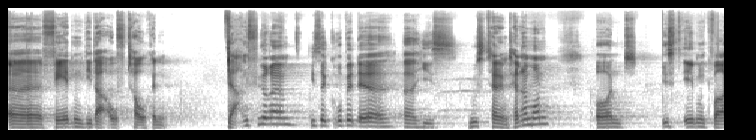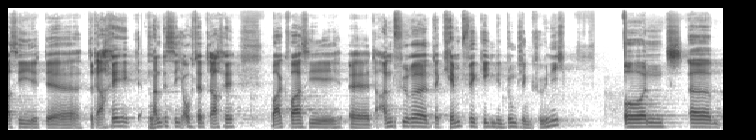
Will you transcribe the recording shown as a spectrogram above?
äh, Fäden, die da auftauchen. Der Anführer dieser Gruppe, der äh, hieß Terran Tellermon und ist eben quasi der Drache, nannte sich auch der Drache, war quasi äh, der Anführer der Kämpfe gegen den dunklen König. Und ähm,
